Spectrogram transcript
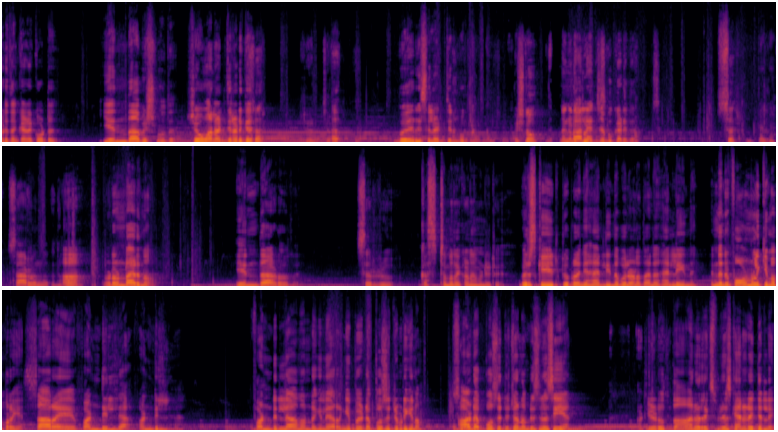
ഒരുത്തൻ കിഴക്കോട്ട്. എന്താ വിഷ്ണുത് ശിവകുമാർ അടിച്ചിട്ടെടുക്ക where is ledger book Vishnu നിങ്ങളുടെ ലെഡ്ജർ ബുക്ക് എടുക്ക. സർ സാർ വന്നു. ആ ഇവിടെ ഉണ്ടായിരുന്നോ? എന്താടോ അത് സർ ഒരു കസ്റ്റമറെ കാണാൻ വേണ്ടിയിട്ട്. ഒരു സ്കെയിൽ ടു പറഞ്ഞ് ഹാൻഡിൽ ചെയ്യുന്ന പോലെയാണോ താൻ ഹാൻഡിൽ ചെയ്യുന്നത് എന്നിട്ട് ഫോൺ വിളിക്കുമ്പോൾ പറയാം സാറേ ഫണ്ടില്ല ഫണ്ടില്ല. ഫണ്ടില്ല എന്നുണ്ടെങ്കിൽ ഇറങ്ങിപ്പോയി ഡെപ്പോസിറ്റ് പിടിക്കണം. ആ ഡെപ്പോസിറ്റ് വെച്ചോണം ബിസിനസ് ചെയ്യാൻ. എടോ താനൊരു എക്സ്പീരിയൻസ് കാൻഡിഡേറ്റ് അല്ലേ?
